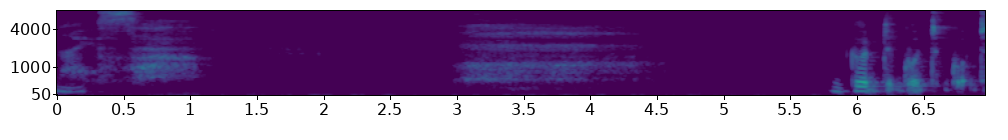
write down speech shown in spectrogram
Nice. Good, good, good.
